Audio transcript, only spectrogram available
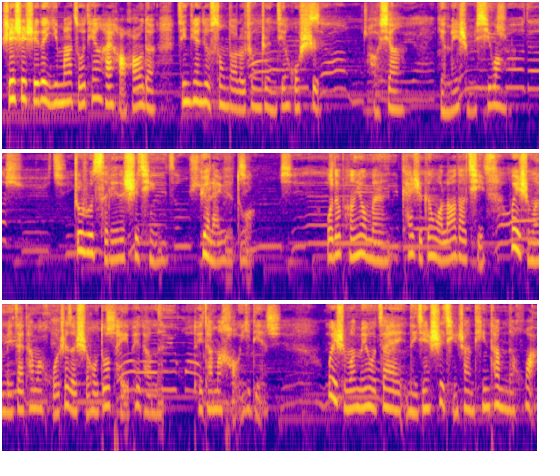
谁谁谁的姨妈昨天还好好的，今天就送到了重症监护室，好像也没什么希望了。诸如此类的事情越来越多，我的朋友们开始跟我唠叨起为什么没在他们活着的时候多陪陪他们，对他们好一点，为什么没有在哪件事情上听他们的话。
